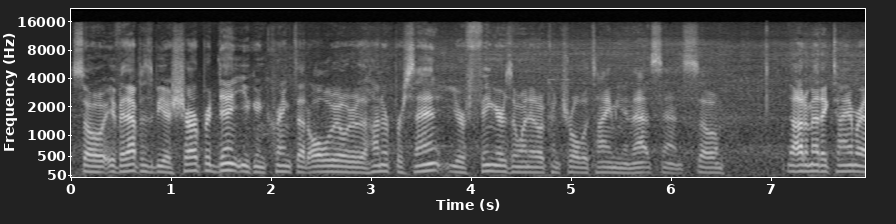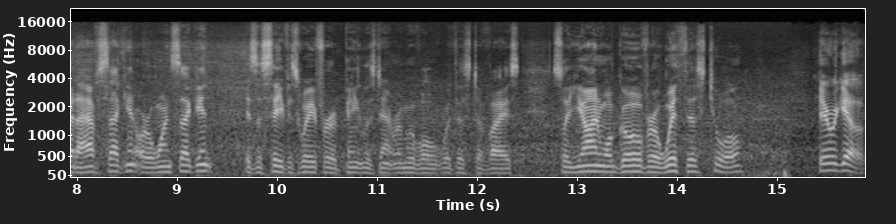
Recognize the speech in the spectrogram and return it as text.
So if it happens to be a sharper dent, you can crank that all the way over to the 100%. Your finger's the one that'll control the timing in that sense. So the automatic timer at a half second or one second is the safest way for a paintless dent removal with this device. So Jan will go over with this tool. Here we go.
